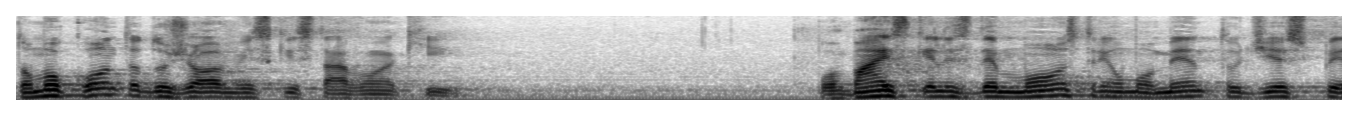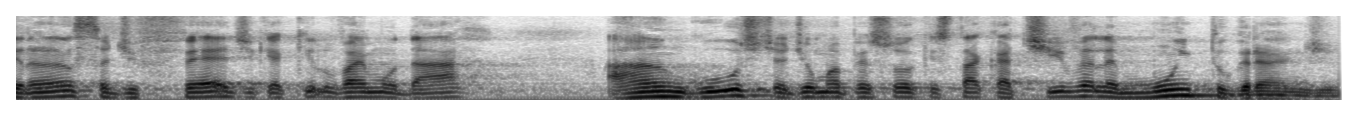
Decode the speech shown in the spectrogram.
tomou conta dos jovens que estavam aqui. Por mais que eles demonstrem um momento de esperança, de fé, de que aquilo vai mudar, a angústia de uma pessoa que está cativa é muito grande.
